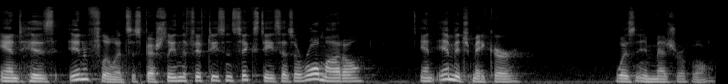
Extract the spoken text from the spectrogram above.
and his influence, especially in the 50s and 60s, as a role model and image maker was immeasurable.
